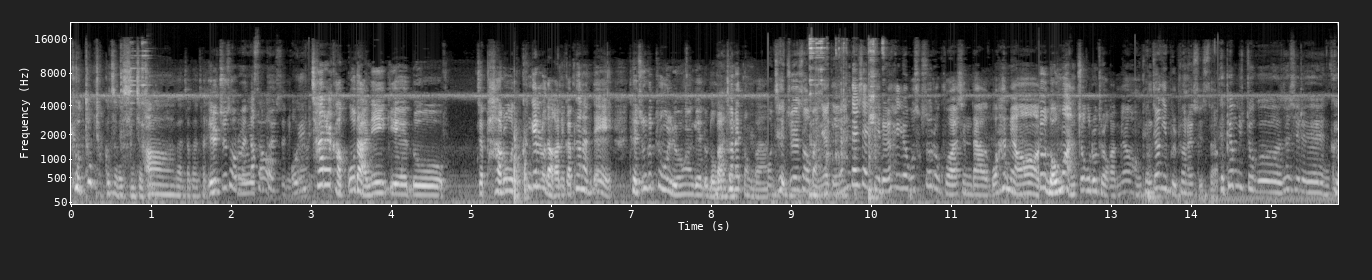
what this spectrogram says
교통 접근성이 진짜 좋아. 아 맞아 맞아. 일주서로에 딱 붙어 있으니까 차를 갖고 다니기에도 이제 바로 큰 길로 나가니까 편한데 대중교통을 이용하기에도 너무 맞아. 편했던 거야. 뭐 제주에서 만약에 한 달 살기를 하려고 숙소를 구하신다고 하면 또 너무 안쪽으로 들어가면 굉장히 불편할 수 있어요. 대평리 쪽은 사실은 그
